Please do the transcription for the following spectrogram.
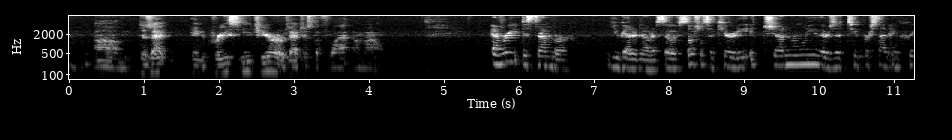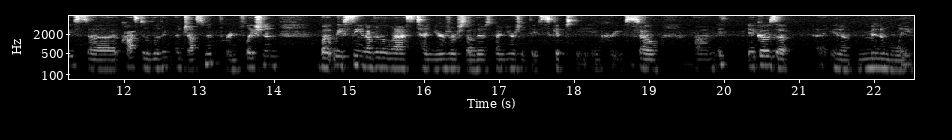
Mm-hmm. Um, does that increase each year or is that just a flat amount? Every December, you get a notice. So if Social Security, it generally there's a two percent increase, uh, cost of living adjustment for inflation. But we've seen over the last 10 years or so, there's been years that they've skipped the increase. So um, it, it goes up, uh, you know, minimally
